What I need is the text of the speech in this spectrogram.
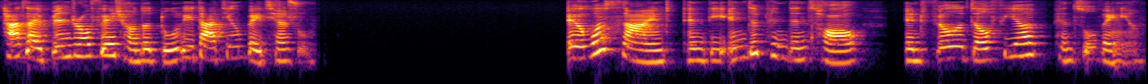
它在宾州费城的独立大厅被签署。It was signed in the Independence Hall in Philadelphia, Pennsylvania.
